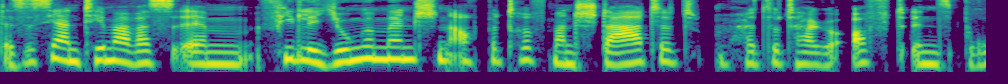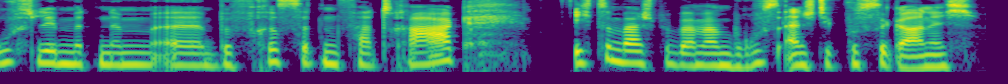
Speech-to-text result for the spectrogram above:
Das ist ja ein Thema, was ähm, viele junge Menschen auch betrifft. Man startet heutzutage oft ins Berufsleben mit einem äh, befristeten Vertrag. Ich zum Beispiel bei meinem Berufseinstieg wusste gar nicht,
